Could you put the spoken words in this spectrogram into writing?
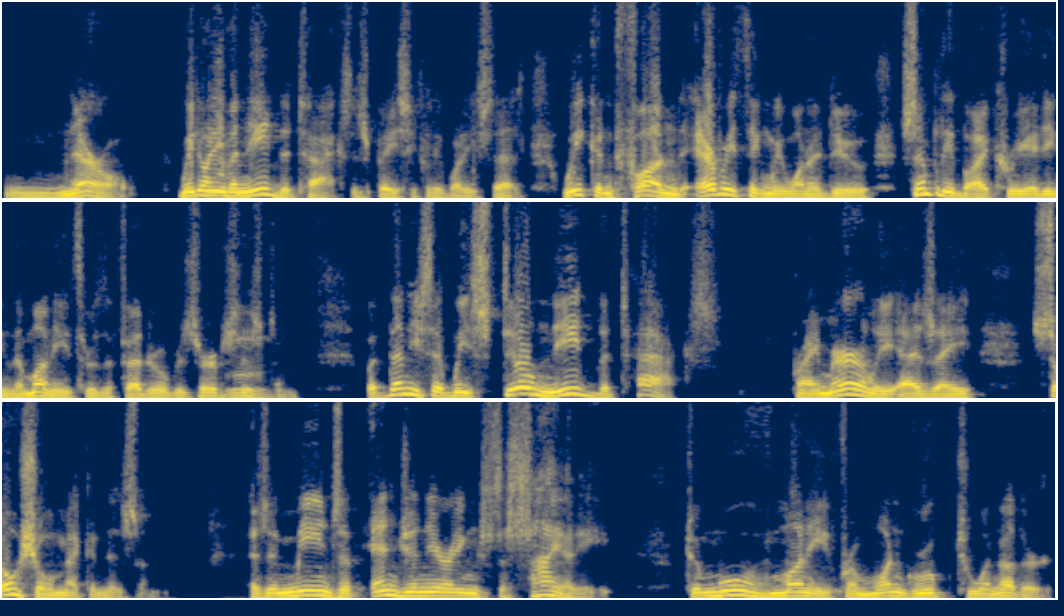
narrow. We don't even need the tax, is basically what he says. We can fund everything we want to do simply by creating the money through the Federal Reserve Mm. System. But then he said we still need the tax primarily as a social mechanism, as a means of engineering society to move money from one group to another,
